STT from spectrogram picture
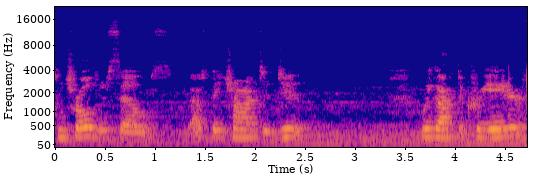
control themselves. That's what they're trying to do. We got the creator.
